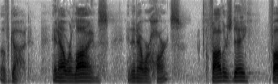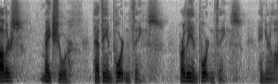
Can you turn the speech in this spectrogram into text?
of God in our lives and in our hearts. Father's Day, fathers, make sure that the important things are the important things in your life.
